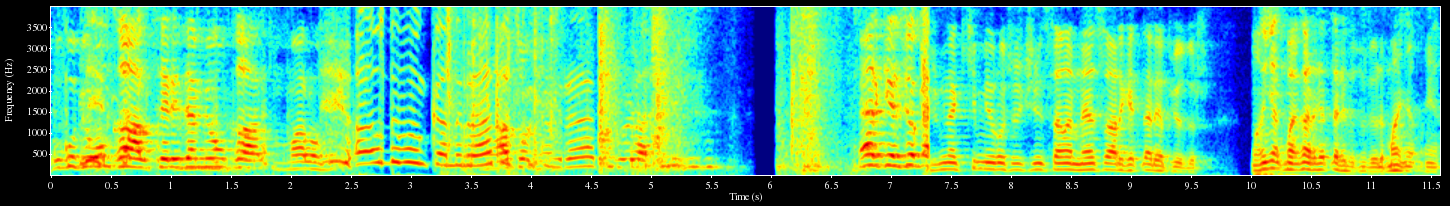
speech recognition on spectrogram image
Bu bir 10k al seriden bir 10k al. Mal oldu. Aldım Unkan'ı rahat Rahat ol. ol. Rahat. Böyle açılır. Herkes yok. Cümle kim bilir o çocuk şimdi sana nasıl hareketler yapıyordur. Manyak manyak hareketler yapıyordur böyle manyak manyak.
